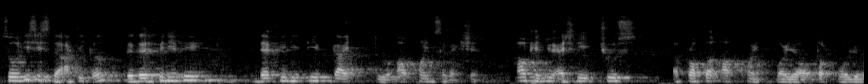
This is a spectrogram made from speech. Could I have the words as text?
So this is the article. The definitive definitive guide to altcoin selection. How can you actually choose a proper altcoin for your portfolio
